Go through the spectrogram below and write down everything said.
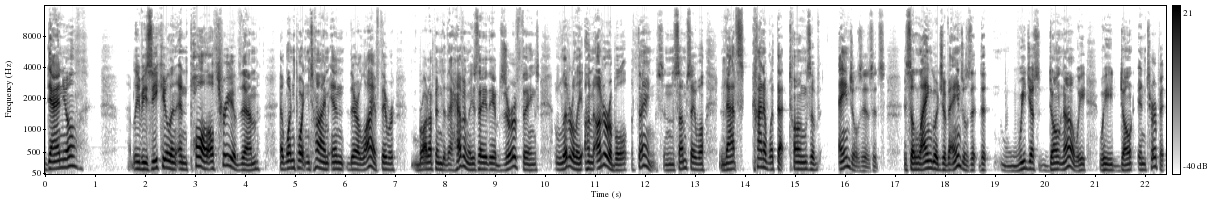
Daniel, I believe Ezekiel and, and Paul, all three of them, at one point in time in their life, they were brought up into the heavenlies, they, they observe things, literally unutterable things. And some say, well, that's kind of what that tongues of angels is. It's, it's a language of angels that, that we just don't know. We, we don't interpret.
